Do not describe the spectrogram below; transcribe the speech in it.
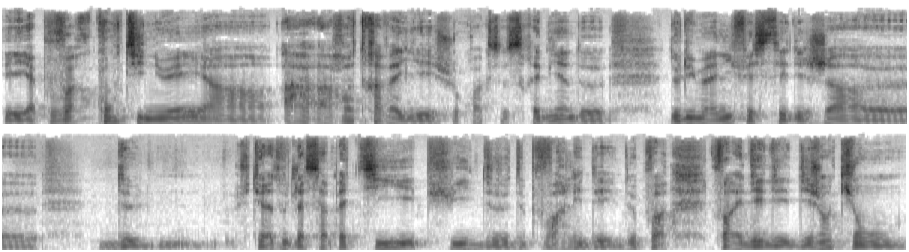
et à pouvoir continuer à, retravailler. Je crois que ce serait bien de, lui manifester déjà... Euh, je dirais toute la sympathie et puis de, pouvoir l'aider, de pouvoir aider des gens qui ont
